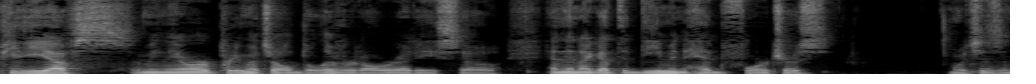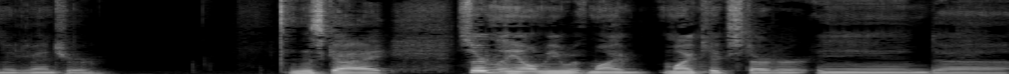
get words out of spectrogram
PDFs. I mean, they were pretty much all delivered already. So, and then I got the Demon Head Fortress, which is an adventure. And this guy certainly helped me with my my Kickstarter and uh,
